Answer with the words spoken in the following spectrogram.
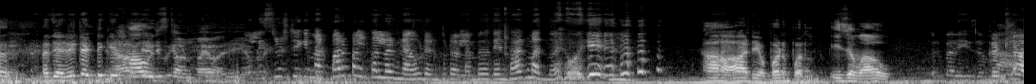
અત્યારે રિટર્ન ટિકિટમાં આવું ડિસ્કાઉન્ટમાં આવ્યા સૃષ્ટિ કે મારે પર્પલ કલર ના ઉડન ખટોલા બધો તેના ભાગમાં જ ન હોય. હા હા હા પર્પલ ઈ જવ આવું કેટલા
